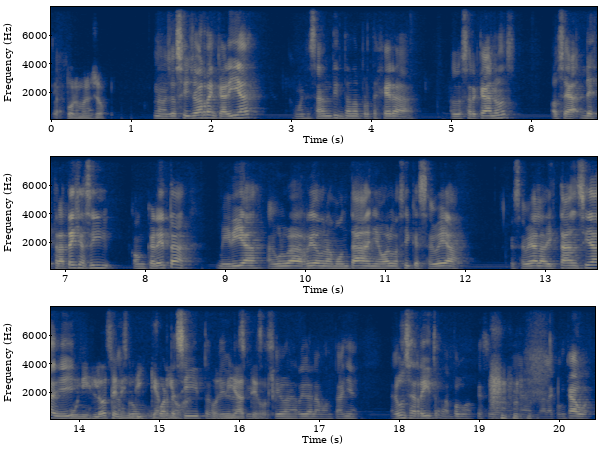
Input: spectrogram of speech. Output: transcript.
Claro. por lo menos yo. No, yo sí, yo arrancaría, como dice Santi, intentando proteger a, a los cercanos. O sea, de estrategia así concreta, me iría a algún lugar arriba de una montaña o algo así que se vea, que se vea a la distancia y Un islote en el hacer un dique, amigo. Olvídate, así, se llevan arriba de la montaña. Algún cerrito tampoco, que sea a, a la Concagua.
